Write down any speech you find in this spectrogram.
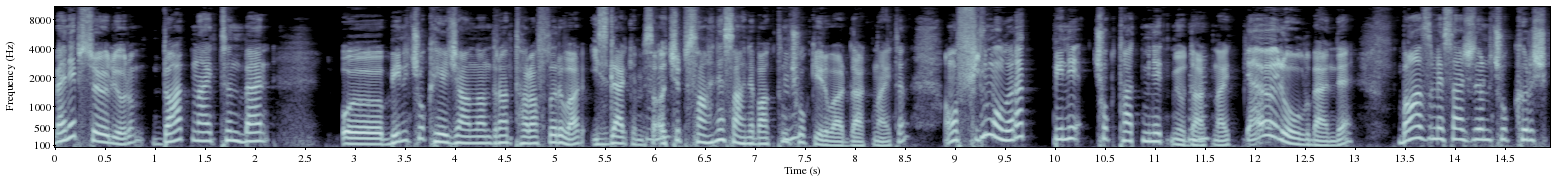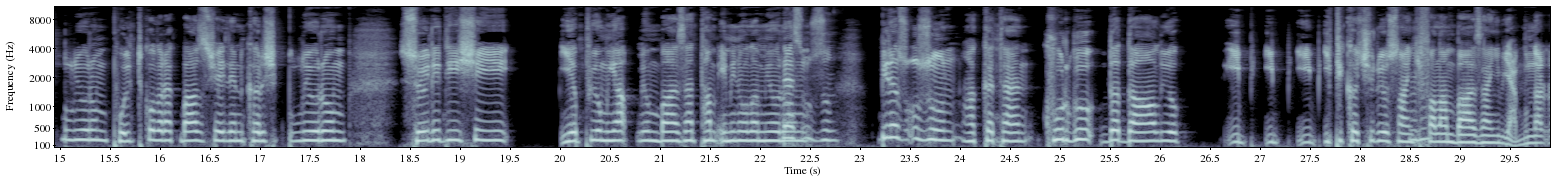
ben hep söylüyorum Dark Knight'ın ben beni çok heyecanlandıran tarafları var. İzlerken mesela Hı hı. açıp sahne sahne baktım Hı hı. çok yeri var Dark Knight'ın. Ama film olarak beni çok tatmin etmiyor. Dark Knight. Yani öyle oldu bende. Bazı mesajlarını çok karışık buluyorum. Politik olarak bazı şeylerini karışık buluyorum. Söylediği şeyi yapıyor mu yapmıyor mu bazen tam emin olamıyorum. Biraz uzun. Biraz uzun hakikaten. Kurgu da dağılıyor. İp, ip, ip, ipi kaçırıyor sanki Hı hı. falan bazen gibi. Yani bunlar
